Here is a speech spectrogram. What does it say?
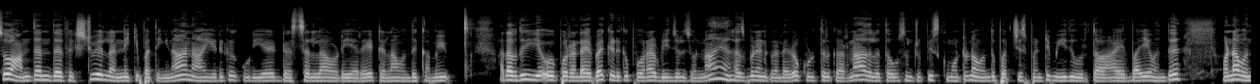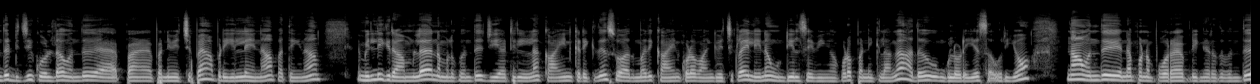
ஸோ அந்தந்த ஃபெஸ்டிவல் அன்னைக்கு பார்த்தீங்கன்னா நான் எடுக்கக்கூடிய ட்ரெஸ் எல்லாம் உடைய ரேட் எல்லாம் வந்து கம்மி அதாவது இப்போ ரெண்டாயிரரூபாய்க்கு எடுக்க போகிறேன் அப்படின்னு சொல்லி சொன்னால் என் ஹஸ்பண்ட் எனக்கு ரெண்டாயிரரூபா கொடுத்துருக்காருனா அதில் தௌசண்ட் ருபீஸ்க்கு மட்டும் நான் வந்து பர்ச்சேஸ் பண்ணிட்டு மீதி ஒரு ஆயிரரூபாயை வந்து ஒன்றா வந்து டிஜி கோல்டாக வந்து ப பண்ணி வச்சுப்பேன். அப்படி இல்லைன்னா பார்த்தீங்கன்னா மில்லிகிராமில் நம்மளுக்கு வந்து ஜிஆர்டிலலாம் காயின் கிடைக்குது. ஸோ அது மாதிரி காயின் கூட வாங்கி வச்சுக்கலாம். இல்லைன்னா உண்டியல் சேவிங்காக கூட பண்ணிக்கலாங்க. அது உங்களுடைய சௌரியம். நான் வந்து என்ன பண்ண போகிறேன் அப்படிங்கிறது வந்து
